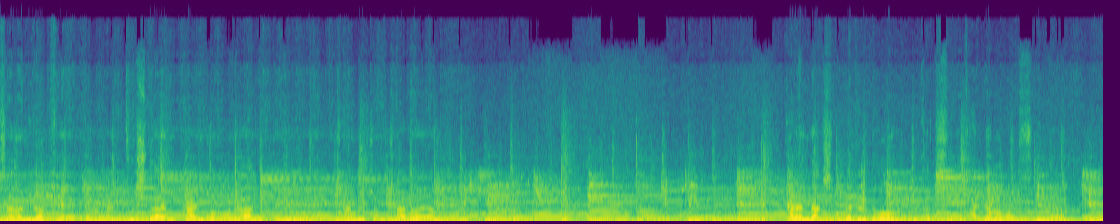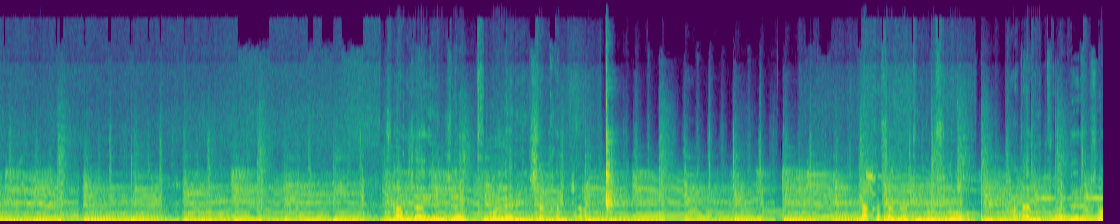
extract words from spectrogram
배에서는 이렇게 한 2시간 반 정도 나가기 때문에 잠을 좀 자둬야 합니다. 다른 낚싯배들도 같이 달려가고 있습니다. 사무장이 이제 품을 내리기 시작합니다. 낙하산 같은 곳으로 바다 밑으로 내려서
